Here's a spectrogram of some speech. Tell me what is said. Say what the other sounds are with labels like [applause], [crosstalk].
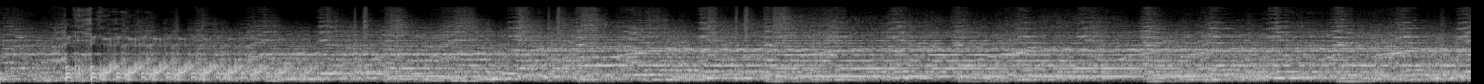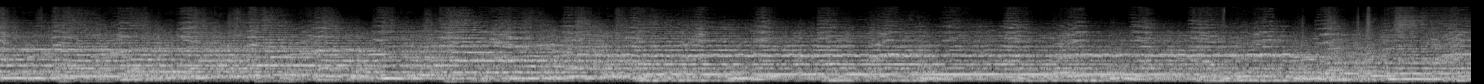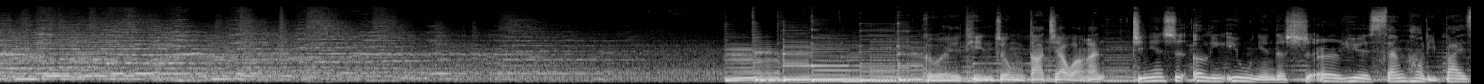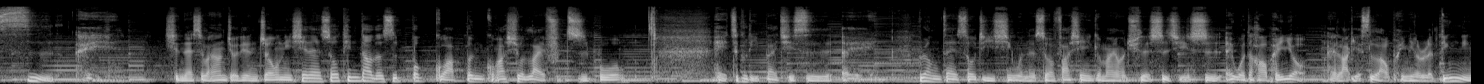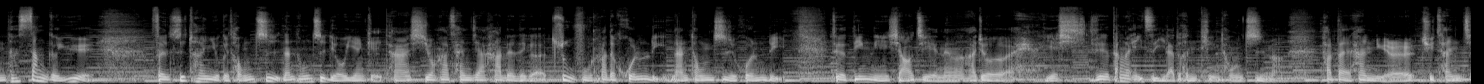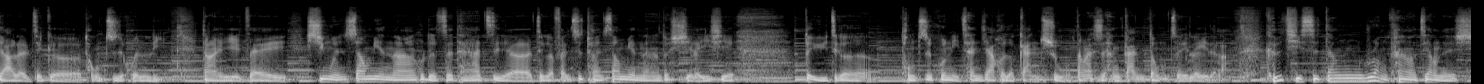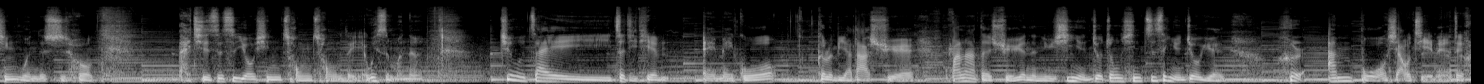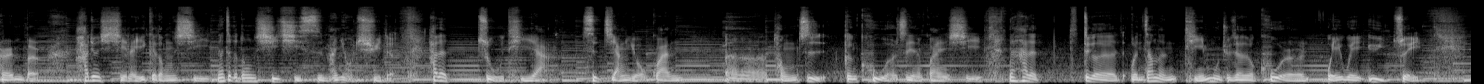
大家晚安。今天是二零一五年的十二月三号，礼拜四。哎，现在是晚上九点钟。你现在收听到的是不瓜笨瓜秀 Live 直播。哎，这个礼拜其实，哎，让在收集新闻的时候，发现一个蛮有趣的事情是，哎，我的好朋友，哎啦，也是老朋友了，丁宁，他上个月。粉丝团有个同志男同志留言给他，希望他参加他的这个祝福他的婚礼，男同志婚礼。这个丁宁小姐呢，她就哎也这个当然一直以来都很挺同志嘛，她带她女儿去参加了这个同志婚礼，当然也在新闻上面呢、啊，或者是在她自己的这个粉丝团上面呢，都写了一些对于这个同志婚礼参加或者感触，当然是很感动这一类的啦。可是其实当 Ron 看到这样的新闻的时候，其实是忧心忡忡的耶。为什么呢？就在这几天，哎，美国哥伦比亚大学巴纳德学院的女性研究中心资深研究员赫安博小姐呢，这个赫尔安博，她就写了一个东西。那这个东西其实蛮有趣的，它的主题啊是讲有关呃同志跟酷儿之间的关系。那它的这个文章的题目就叫做“酷儿微微欲坠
